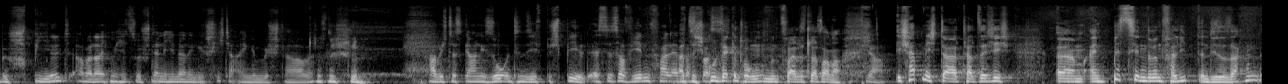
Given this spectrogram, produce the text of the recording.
bespielt, aber da ich mich jetzt so ständig in deine Geschichte eingemischt habe, Das ist nicht schlimm. habe ich das gar nicht so intensiv bespielt. Es ist auf jeden Fall etwas, Hat sich gut weggetrunken und ein zweites Glas auch noch. Ja. Ich habe mich da tatsächlich ähm, ein bisschen drin verliebt in diese Sachen.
